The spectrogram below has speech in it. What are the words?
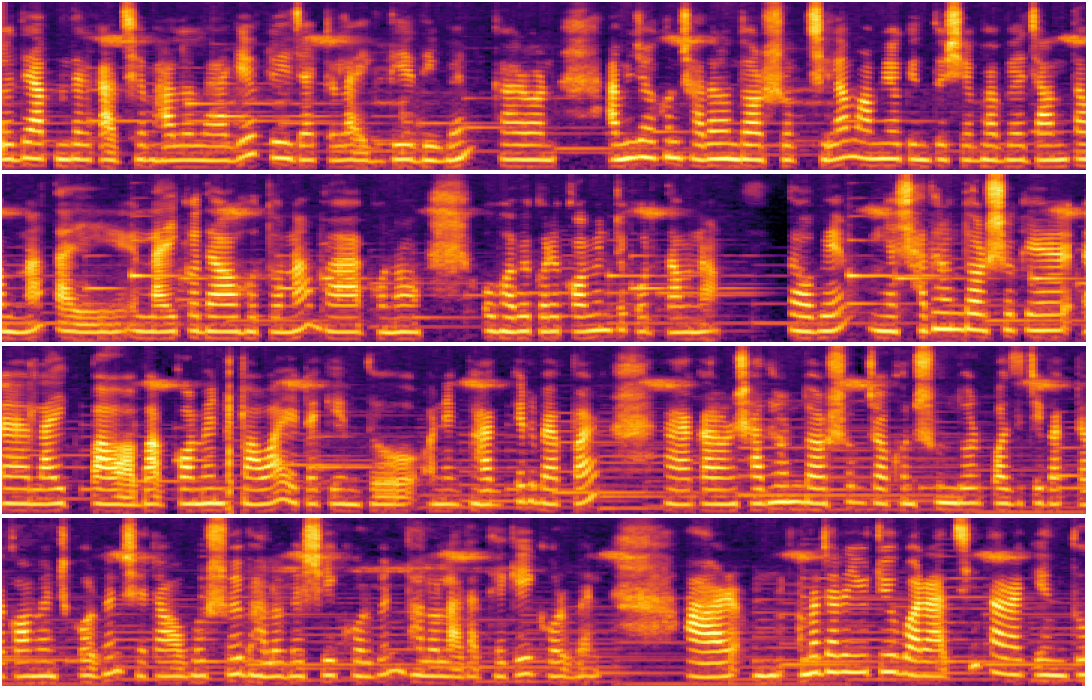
যদি আপনাদের কাছে ভালো লাগে প্লিজ একটা লাইক দিয়ে দিবেন। কারণ আমি যখন সাধারণ দর্শক ছিলাম, আমিও কিন্তু সেভাবে জানতাম না, তাই লাইকও দেওয়া হতো না বা কোনো ওভাবে করে কমেন্টও করতাম না। তবে সাধারণ দর্শকের লাইক পাওয়া বা কমেন্ট পাওয়া, এটা কিন্তু অনেক ভাগ্যের ব্যাপার। কারণ সাধারণ দর্শক যখন সুন্দর পজিটিভ একটা কমেন্ট করবেন, সেটা অবশ্যই ভালোবেসেই করবেন, ভালো লাগা থেকেই করবেন। আর আমরা যারা ইউটিউবার আছি, তারা কিন্তু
